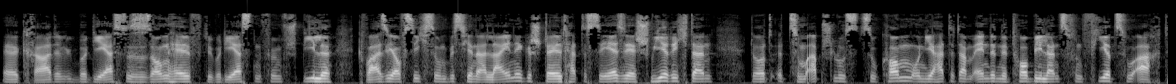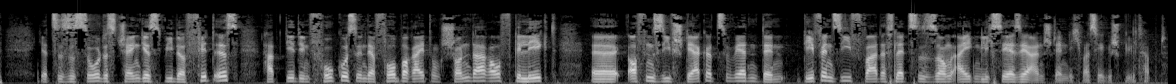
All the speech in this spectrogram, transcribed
äh, gerade über die erste Saisonhälfte, über die ersten fünf Spiele quasi auf sich so ein bisschen alleine gestellt, hat es sehr, sehr schwierig dann dort äh, zum Abschluss zu kommen und ihr hattet am Ende eine Torbilanz von 4 zu 8. Jetzt ist es so, dass Cengiz wieder fit ist. Habt ihr den Fokus in der Vorbereitung schon darauf gelegt, äh, offensiv stärker zu werden? Denn defensiv war das letzte Saison eigentlich sehr, sehr anständig, was ihr gespielt habt.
